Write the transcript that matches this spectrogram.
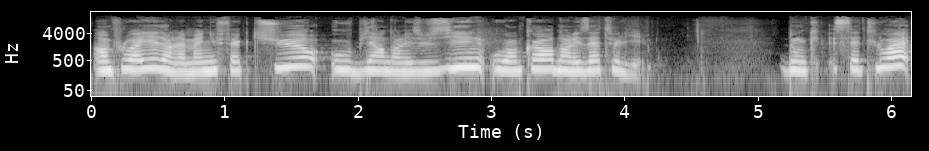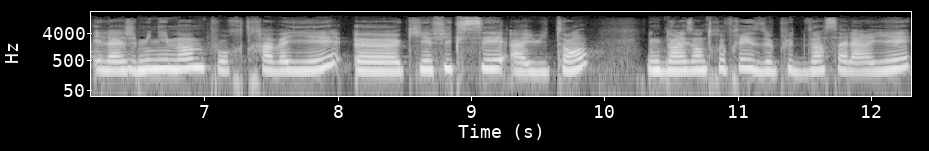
employés dans la manufacture ou bien dans les usines ou encore dans les ateliers. Donc cette loi est l'âge minimum pour travailler euh, qui est fixé à 8 ans, donc dans les entreprises de plus de 20 salariés,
